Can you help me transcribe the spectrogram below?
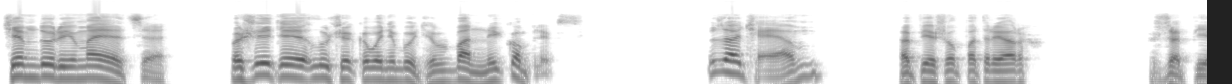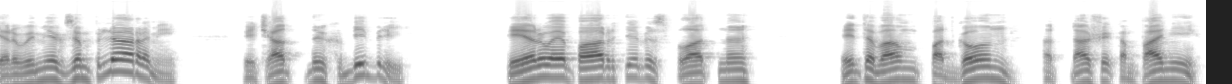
Чем дурью мается, пошлите лучше кого-нибудь в банный комплекс. — Зачем? — опешил патриарх. — За первыми экземплярами печатных библий. Первая партия бесплатна. Это вам подгон от нашей компании.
